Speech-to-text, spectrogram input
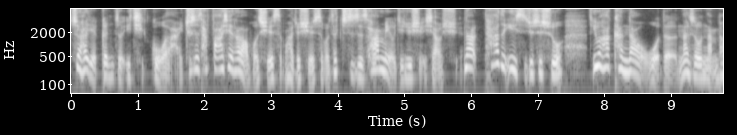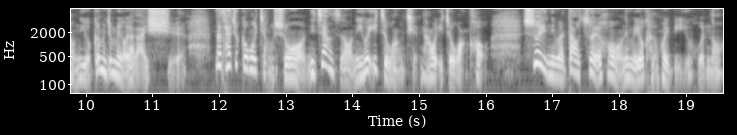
所以他也跟着一起过来。就是他发现他老婆学什么，他就学什么。他只是他没有进去学校学。那他的意思就是说，因为他看到我的那时候男朋友根本就没有要来学，那他就跟我讲说：“你这样子哦，你会一直往前，他会一直往后，所以你们到最后，你们有可能会离婚哦。”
